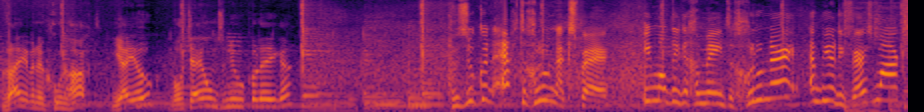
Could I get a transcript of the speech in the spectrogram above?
Wij hebben een groen hart. Jij ook? Word jij onze nieuwe collega? We zoeken een echte groenexpert. Iemand die de gemeente groener en biodivers maakt.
